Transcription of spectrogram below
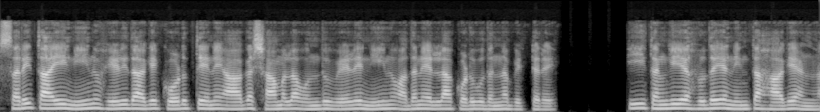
ಸರಿ ತಾಯಿ, ನೀನು ಹೇಳಿದಾಗೆ ಕೊಡುತ್ತೇನೆ. ಆಗ ಶ್ಯಾಮಲ ಒಂದು ವೇಳೆ ನೀನು ಅದನ್ನೆಲ್ಲ ಕೊಡುವುದನ್ನ ಬಿಟ್ಟರೆ. ಈ ತಂಗಿಯ ಹೃದಯ ನಿಂತ ಹಾಗೆ ಅಣ್ಣ.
